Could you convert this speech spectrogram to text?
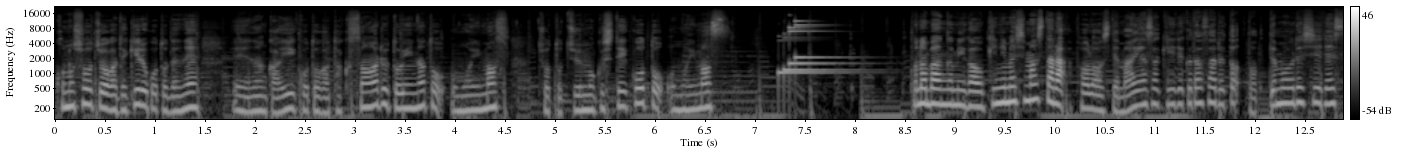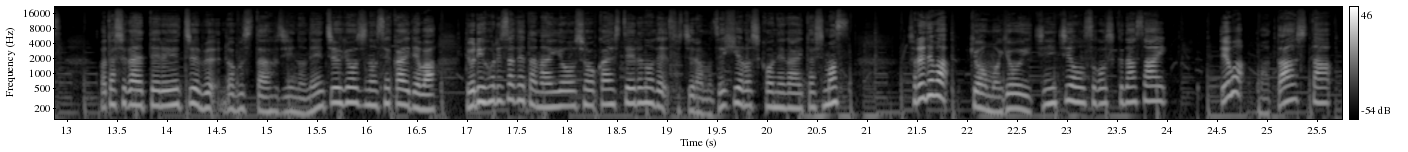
この省庁ができることでね、えー、なんかいいことがたくさんあるといいなと思います。ちょっと注目していこうと思います。この番組がお気に召しましたらフォローして毎朝聞いてくださるととっても嬉しいです。私がやっている YouTube ロブスター夫人の年中行事の世界ではより掘り下げた内容を紹介しているのでそちらもぜひよろしくお願いいたします。それでは今日も良い一日をお過ごしください。ではまた明日。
